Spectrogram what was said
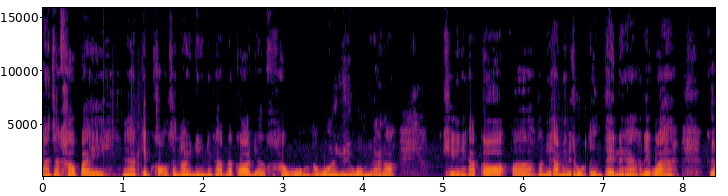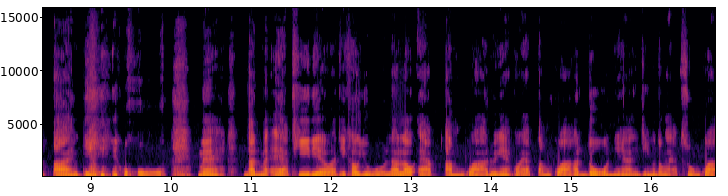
อาจจะเข้าไปนะเก็บของสักหน่อยหนึ่งนะครับ แล้วก็เดี๋ยวเข้าวงเอาวงเราอยู่ในวงอยู่แล้วเนาะโอเคนะครับ ก็เอ่อตอนนี้ทำยังไม่ถูกตื่นเต้นนะฮะเขาเรียกว่าเกือบตายเมื่อกี้โอ้โหแม่ดันมาแอบที่เดียวอะที่เขาอยู่แล้วเราแอบต่ำกว่าด้วยไงพอแอบต่ำกว่าก็โดนเนี่ยฮะจริงๆมันต้องแอบสูงกว่า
